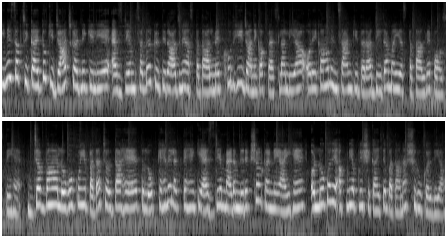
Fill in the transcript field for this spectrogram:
इन्हीं सब शिकायतों की जाँच जाँच करने के लिए एसडीएम सदर कृतिराज ने अस्पताल में खुद ही जाने का फैसला लिया और एक आम इंसान की तरह दीदामई अस्पताल में पहुँचती हैं। जब वहाँ लोगों को ये पता चलता है तो लोग कहने लगते हैं कि एसडीएम मैडम निरीक्षण करने आई हैं और लोगों ने अपनी अपनी शिकायतें बताना शुरू कर दिया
